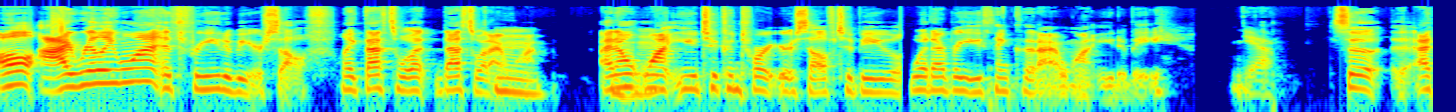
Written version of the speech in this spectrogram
all i really want is for you to be yourself like that's what that's what mm-hmm. i want i don't mm-hmm. want you to contort yourself to be whatever you think that i want you to be yeah so I,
